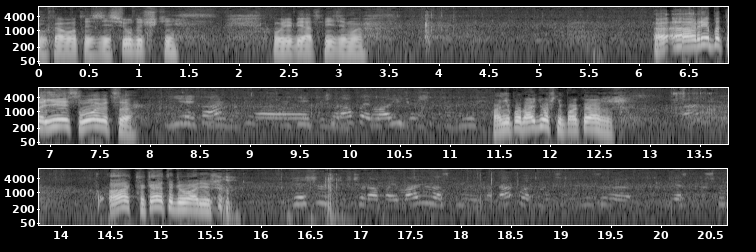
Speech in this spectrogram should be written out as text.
У кого-то здесь удочки. У ребят, видимо. А, а рыба-то есть, ловится. Есть А не подойдешь, не покажешь. А, какая ты говоришь? Две щучки вчера поймали на спиннинг, а так вот на телевизоре несколько штук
